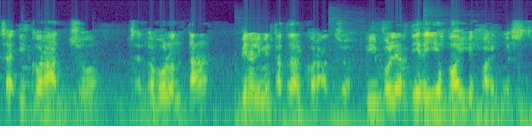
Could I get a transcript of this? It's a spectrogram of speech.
cioè il coraggio cioè la volontà viene alimentata dal coraggio il voler dire io voglio fare questo.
